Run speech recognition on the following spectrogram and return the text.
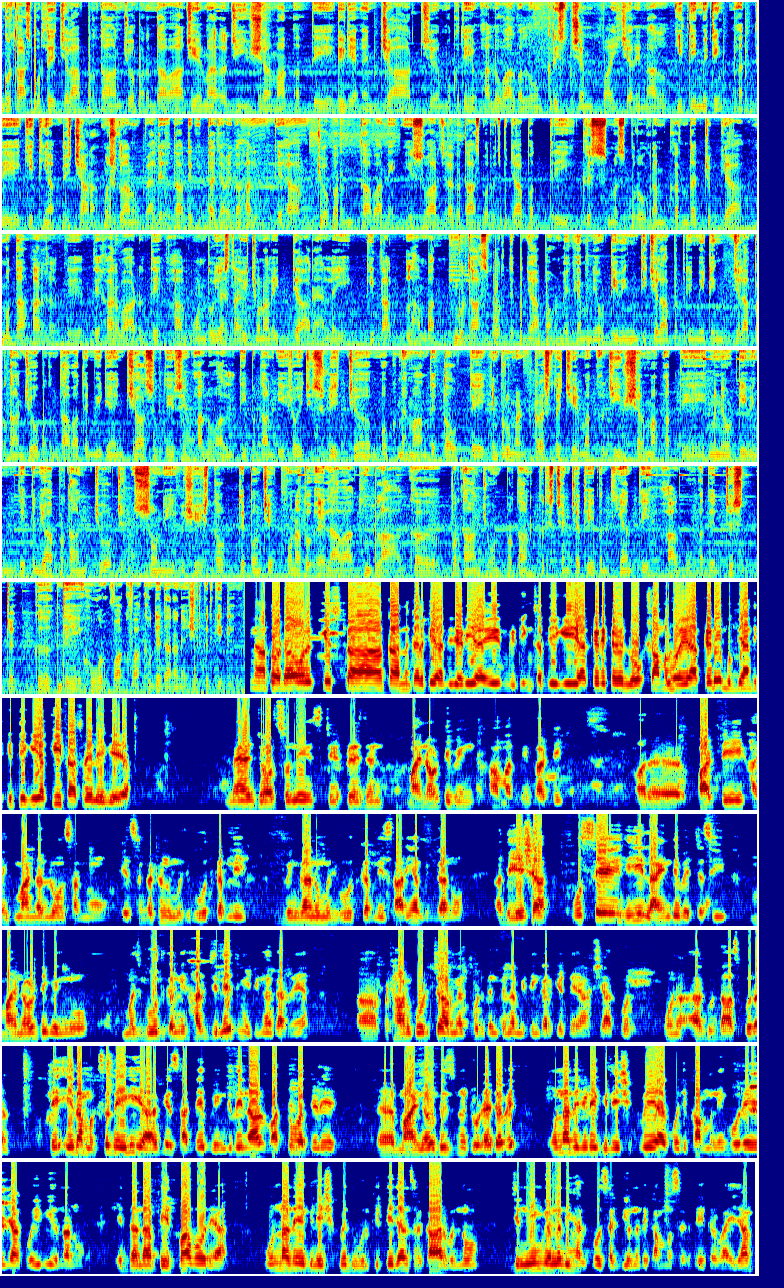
ਗੁਰਦਾਸਪੁਰ ਦੇ ਜ਼ਿਲ੍ਹਾ ਪ੍ਰਧਾਨ ਜੋ ਰੰਧਾਵਾ ਚੇਅਰਮੈਨ ਰਾਜੀਵ ਸ਼ਰਮਾ ਅਤੇ ਮੀਡੀਆ ਇੰਚਾਰਜ ਮੁਖਦੇਵ ਆਲੋਵਾਲ ਵੱਲੋਂ ਕ੍ਰਿਸਚੀਅਨ ਭਾਈਚਾਰੇ ਨਾਲ ਕੀਤੀ ਮੀਟਿੰਗ ਅਤੇ ਕੀਤੀਆਂ ਵਿਚਾਰਾਂ। ਮੁਸ਼ਕਲਾਂ ਨੂੰ ਪਹਿਲ ਦੇ ਆਧਾਰ ਤੇ ਕੀਤਾ ਜਾਵੇਗਾ ਹੱਲ, ਕਿਹਾ ਜੋ ਰੰਧਾਵਾ ਨੇ। ਇਸ ਵਾਰ ਜ਼ਿਲ੍ਹਾ ਗੁਰਦਾਸਪੁਰ ਵਿੱਚ ਪੰਜਾਬ ਪੱਧਰੀ ਕ੍ਰਿਸਮਸ ਪ੍ਰੋਗਰਾਮ ਕਰਨ ਦਾ ਚੁੱਕਿਆ ਮੁੱਦਾ, ਹਰ ਹਲਕੇ ਤੇ ਹਰ ਵਾਰਡ ਉੱਤੇ ਆਗੂਆਂ ਨੂੰ 2027 ਚੋਣਾਂ ਲਈ ਤਿਆਰ ਰਹਿਣ ਲਈ ਕੀਤਾ ਲਾਮਬੰਦ ਗੁਰਦਾਸਪੁਰ ਤੇ ਪੰਜਾਬ ਭਵਨ ਵਿਖੇ ਮਨਿਓਟੀ ਵਿੰਗ ਦੀ ਜ਼ਿਲ੍ਹਾ ਪੱਧਰੀ ਮੀਟਿੰਗ। ਜ਼ਿਲ੍ਹਾ ਪ੍ਰਧਾਨ ਜੋ ਰੰਧਾਵਾ ਤੇ ਮੀਡੀਆ ਇੰਚਾਰਜ ਸੁਖਦੇਵ ਸਿੰਘ ਆਲੋਵਾਲ ਦੀ ਪ੍ਰਧਾਨਗੀ ਹੋਈ ਜਿਸ ਵਿੱਚ ਮੁੱਖ ਮਹਿਮਾਨ ਦੇ ਤੌਰ ਤੇ ਇੰਪਰੂਵਮੈਂਟ ਟਰਸਟ ਦੇ ਚੇਅਰਮੈਨ ਰਾਜੀਵ ਸ਼ਰਮਾ ਅਤੇ ਮਨਿਓਟੀ ਵਿੰਗ ਦੇ ਪੰਜਾਬ ਪ੍ਰਧਾਨ ਜੋਰਜ ਸੋਨੀ ਵਿਸ਼ੇਸ਼ ਤੌਰ ਤੇ ਪਹੁੰਚੇ। ਉਹਨਾਂ ਤੋਂ ਇਲਾਵਾ ਬਲਾਕ ਪ੍ਰਧਾਨ ਜ਼ੋਨ ਪ੍ਰਧਾਨ ਕ੍ਰਿਸਚੀਅਨ ਜਥੇਬੰਦੀਆਂ ਦੇ ਆਗੂ ਅਤੇ ਡਿਸਟ੍ਰਿਕਟ ਦੇ ਹੋਰ ਵੱਖ-ਵੱਖ ਅਹੁਦੇਦਾਰਾਂ ਨੇ ਸ਼ਿਰਕਤ ਕੀਤੀ। ਨਾ ਤੁਹਾਡਾ ਔਰ ਕਿਸ ਕਾਰਨ ਕਰਕੇ ਅੱਜ ਜਿਹੜੀ ਆ ਇਹ ਮੀਟਿੰਗ ਸੱਦੀ ਗਈ ਆ? ਕਿਹੜੇ ਕਿਹੜੇ ਲੋਕ ਸ਼ਾਮਲ ਹੋਏ ਆ? ਕਿਹੜੇ ਮੁੱਦਿਆਂ ਤੇ ਕੀਤੀ ਗਈ ਆ? ਕੀ ਫੈਸਲੇ ਲਏ ਗਏ ਆ? ਮੈਂ ਜੋਰਸੋਨੀ state president minority wing Aam Aadmi party. ਔਰ ਪਾਰਟੀ ਹਾਈ ਕਮਾਂਡ ਵੱਲੋਂ ਸਾਨੂੰ ਇਹ ਸੰਗਠਨ ਨੂੰ ਮਜ਼ਬੂਤ ਕਰ ਲਈ ਵਿੰਗਾਂ ਨੂੰ ਮਜ਼ਬੂਤ ਕਰ ਲਈ ਸਾਰੀਆਂ ਵਿੰਗਾਂ ਨੂੰ ਆਦੇਸ਼ ਆ। ਉਸੇ ਹੀ ਲਾਈਨ ਦੇ ਵਿੱਚ ਅਸੀਂ ਮਾਈਨੋਰਟੀ ਵਿੰਗ ਨੂੰ ਮਜ਼ਬੂਤ ਕਰਨੀ, ਹਰ ਜ਼ਿਲ੍ਹੇ 'ਚ ਮੀਟਿੰਗਾਂ ਕਰ ਰਹੇ ਆ ਪਠਾਨਕੋਟ 'ਚ ਮੈਂ ਥੋੜੇ ਦਿਨ ਪਹਿਲਾਂ ਮੀਟਿੰਗ ਕਰਕੇ ਟਿਆ ਹੁਸ਼ਿਆਰਪੁਰ, ਹੁਣ ਗੁਰਦਾਸਪੁਰ। ਆ। ਤੇ ਇਹਦਾ ਮਕਸਦ ਇਹੀ ਆ ਕਿ ਸਾਡੇ ਵਿੰਗ ਦੇ ਨਾਲ ਵੱਧ ਤੋਂ ਵੱਧ ਜਿਹੜੇ ਮਾਈਨੋਰਟੀਜ਼ ਨੂੰ ਜੋੜਿਆ ਜਾਵੇ। ਉਹਨਾਂ ਦੇ ਜਿਹੜੇ ਗਿਲੇ ਸ਼ਿਕਵੇ ਆ, ਕੁਝ ਕੰਮ ਨਹੀਂ ਹੋ ਰਹੇ ਜਾਂ ਕੋਈ ਵੀ ਉਹਨਾਂ ਨੂੰ ਇਦਾਂ ਦਾ ਭੇਦਭਾਵ ਹੋ ਰਿਹਾ, ਉਹਨਾਂ ਦੇ ਗਿਲੇ ਸ਼ਿਕਵੇ ਦੂਰ ਕੀਤੇ ਜਾਣ। ਸਰਕਾਰ ਵੱਲੋਂ ਜਿੰਨੀ ਵੀ ਉਹਨਾਂ ਦੀ ਹੈਲਪ ਹੋ ਸਕਦੀ, ਉਹਨਾਂ ਦੇ ਕੰਮ ਹੋ ਸਕਦੇ, ਕਰਵਾਏ ਜਾਣ।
